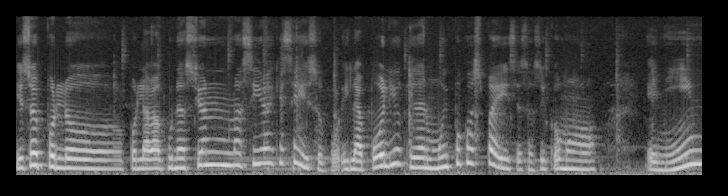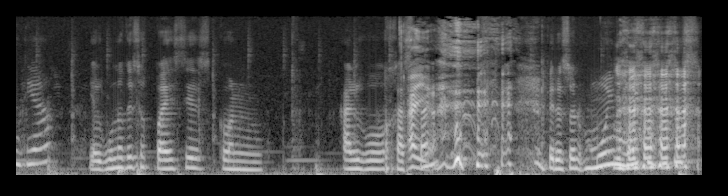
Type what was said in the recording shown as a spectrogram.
Y eso es por, lo, por la vacunación masiva que se hizo. po. Y la polio queda en muy pocos países, así como en India y algunos de esos países con algo Ah. Hassan. pero son muy, muy poquitos.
